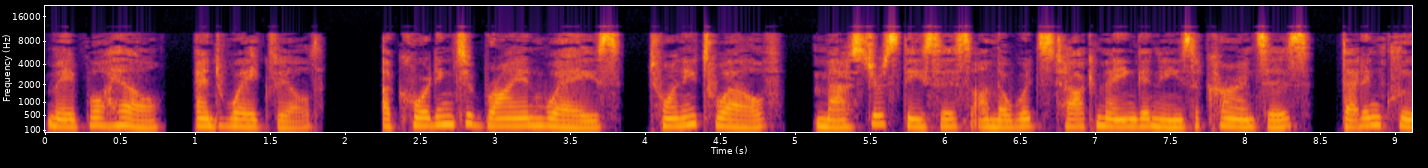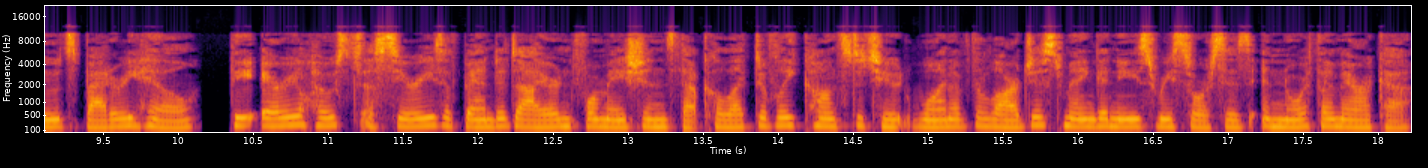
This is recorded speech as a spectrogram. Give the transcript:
Maple Hill, and Wakefield. According to Brian Ways, 2012, master's thesis on the Woodstock manganese occurrences, that includes Battery Hill, the area hosts a series of banded iron formations that collectively constitute one of the largest manganese resources in North America,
